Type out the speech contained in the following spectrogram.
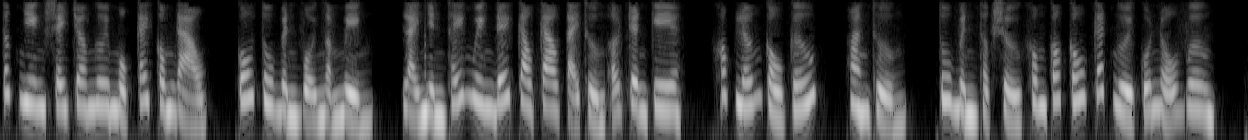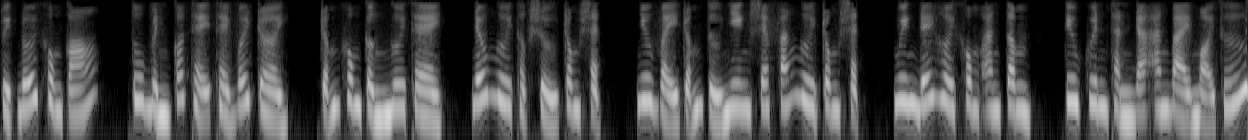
tất nhiên sẽ cho ngươi một cái công đạo, cố tu bình vội ngậm miệng, lại nhìn thấy nguyên đế cao cao tại thượng ở trên kia, khóc lớn cầu cứu, hoàng thượng, tu bình thật sự không có cấu kết người của nổ vương, tuyệt đối không có, tu bình có thể thề với trời, trẫm không cần ngươi thề, nếu ngươi thật sự trong sạch, như vậy trẫm tự nhiên sẽ phán ngươi trong sạch, nguyên đế hơi không an tâm, tiêu khuyên thành đã an bài mọi thứ,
